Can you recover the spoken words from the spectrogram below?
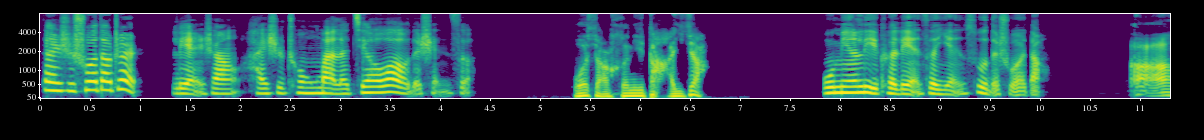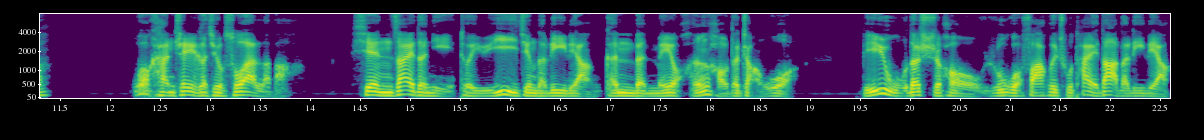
但是说到这儿，脸上还是充满了骄傲的神色。我想和你打一架。无名立刻脸色严肃的说道：“啊，我看这个就算了吧。现在的你对于意境的力量根本没有很好的掌握，比武的时候如果发挥出太大的力量，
